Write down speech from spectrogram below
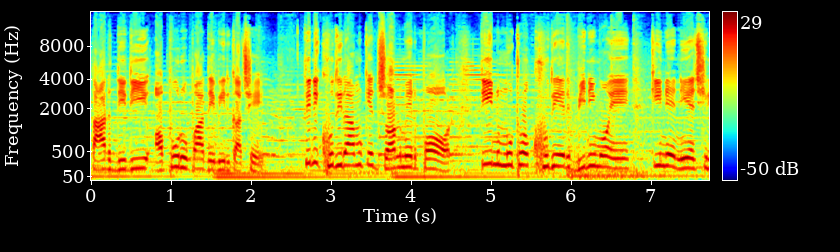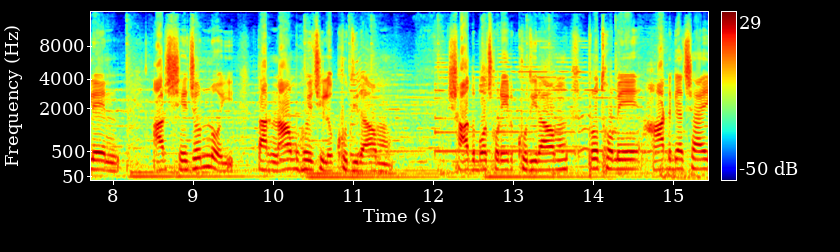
তার দিদি অপরূপা দেবীর কাছে। তিনি ক্ষুদিরামকে জন্মের পর তিন মুঠো ক্ষুদের বিনিময়ে কিনে নিয়েছিলেন। আর সেজন্যই তার নাম হয়েছিল ক্ষুদিরাম। সাত বছরের ক্ষুদিরাম প্রথমে হাটগেছায়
